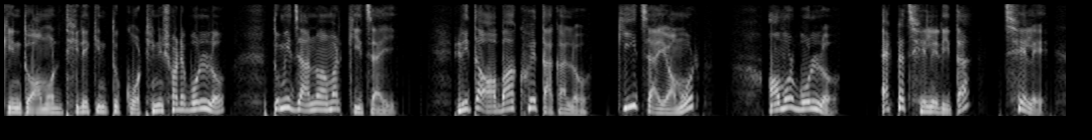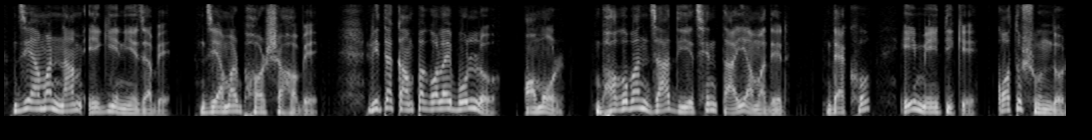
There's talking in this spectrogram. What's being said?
কিন্তু অমর ধীরে কিন্তু কঠিন স্বরে বলল, তুমি জানো আমার কি চাই? রিতা অবাক হয়ে তাকালো, কি চাই অমর? অমর বলল, একটা ছেলে, রিতা, ছেলে, যে আমার নাম এগিয়ে নিয়ে যাবে, যে আমার ভরসা হবে। রিতা কাম্পা গলায় বলল, অমর, ভগবান যা দিয়েছেন তাই আমাদের। দেখো, এই মেয়েটিকে কত সুন্দর।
